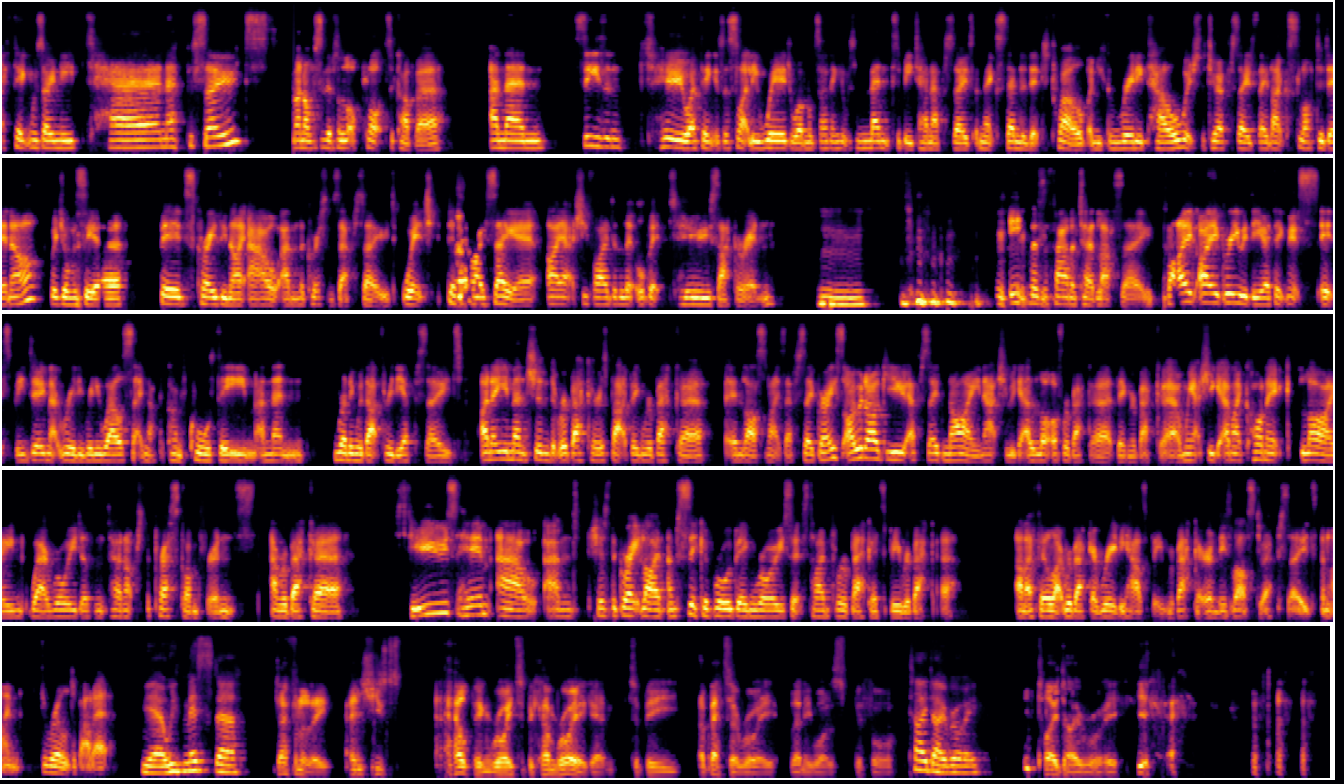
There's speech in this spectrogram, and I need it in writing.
I think was only ten episodes, and obviously there's a lot of plot to cover. And then season two, I think, is a slightly weird one because I think it was meant to be ten episodes and they extended it to twelve, and you can really tell which the two episodes they like slotted in are, which obviously are Beard's Crazy Night Out and the Christmas episode. Which, dare I say it, I actually find a little bit too saccharine. Mm. even as a fan of Ted Lasso. But I, I agree with you. I think it's it's been doing that really, really well, setting up a kind of core theme and then running with that through the episode. I know you mentioned that Rebecca is back being Rebecca in last night's episode, Grace. I would argue episode nine, actually, we get a lot of Rebecca being Rebecca, and we actually get an iconic line where Roy doesn't turn up to the press conference and Rebecca chews him out. And she has the great line, I'm sick of Roy being Roy, so it's time for Rebecca to be Rebecca. And I feel like Rebecca really has been Rebecca in these last two episodes, and I'm thrilled about it. Yeah, we've missed her. Definitely. And she's helping Roy to become Roy again, to be a better Roy than he was before. Tie dye Roy. Tie dye Roy. Yeah.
